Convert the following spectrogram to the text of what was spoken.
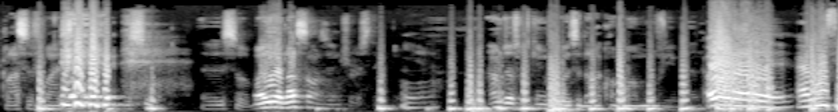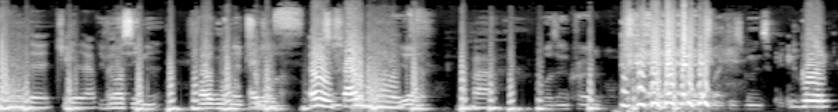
Classifies. It so. It. But yeah, that sounds interesting. Yeah. I'm just looking forward to the Aquaman movie, man. Oh, yeah, I haven't seen the trailer. You've not seen it? Five minute trailer. just oh, five minutes. Yeah, Wow. it was incredible. it looks like it's going to be dope. Good.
